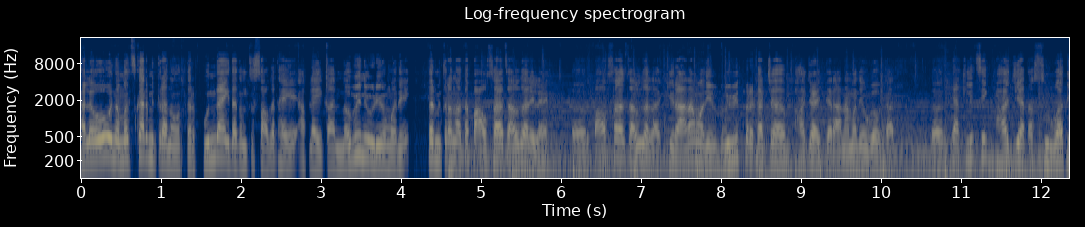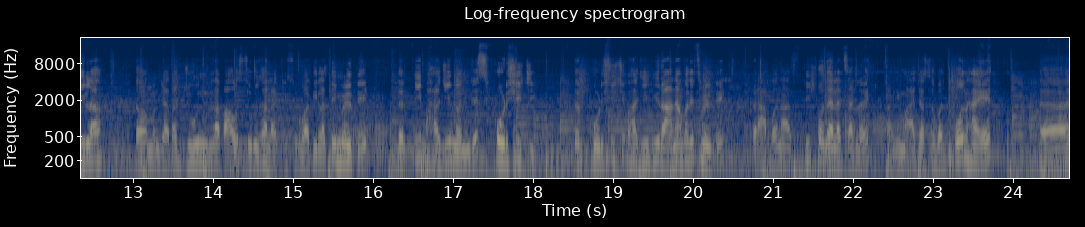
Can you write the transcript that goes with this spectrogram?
हॅलो नमस्कार मित्रांनो. तर पुन्हा एकदा तुमचं स्वागत आहे आपल्या एका नवीन व्हिडिओमध्ये. तर मित्रांनो आता पावसाळा चालू झालेला आहे. तर पावसाळा चालू झाला की रानामध्ये विविध प्रकारच्या भाज्या आहेत त्या रानामध्ये उगवतात. तर त्यातलीच एक भाजी आता सुरुवातीला तर म्हणजे आता जूनला पाऊस सुरू झाला की सुरुवातीला ती मिळते. तर ती भाजी म्हणजेच फोडशीची. तर फोडशीची भाजी ही रानामध्येच मिळते. तर आपण आज ती शोधायला चाललो आहे आणि माझ्यासोबत कोण आहेत तर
